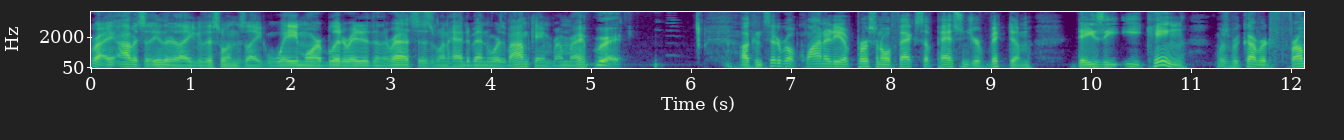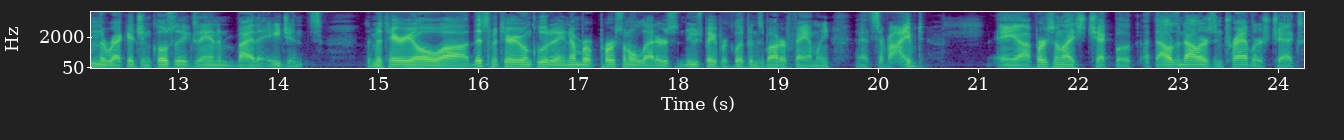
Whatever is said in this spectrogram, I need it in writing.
Right. Obviously, they're like, this one's like way more obliterated than the rest. This one had to have been where the bomb came from, right? Right. A considerable quantity of personal effects of passenger victim Daisie E. King was recovered from the wreckage and closely examined by the agents. The material, uh, this material included a number of personal letters, newspaper clippings about her family that survived, a uh, personalized checkbook, a thousand dollars in traveler's checks,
